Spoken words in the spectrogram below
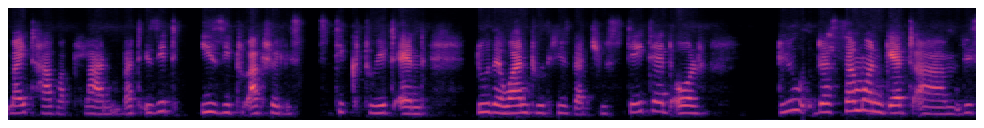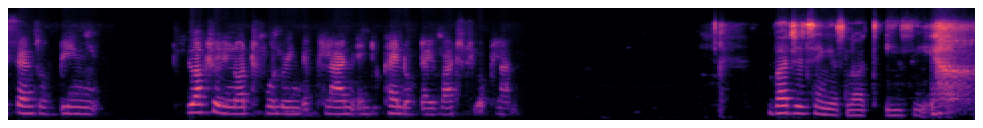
might have a plan but is it easy to actually stick to it and do the one, two, threes that you stated, or do you does someone get um, this sense of being you're actually not following the plan and you kind of divert to your plan? Budgeting is not easy.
